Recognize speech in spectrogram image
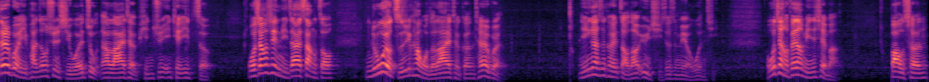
Telegram 以盘中讯息为主，那 Lighter 平均一天一折。我相信你在上周，你如果有仔细看我的 Lighter 跟 Telegram，你应该是可以找到预期，这是没有问题。我讲的非常明显嘛，宝成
